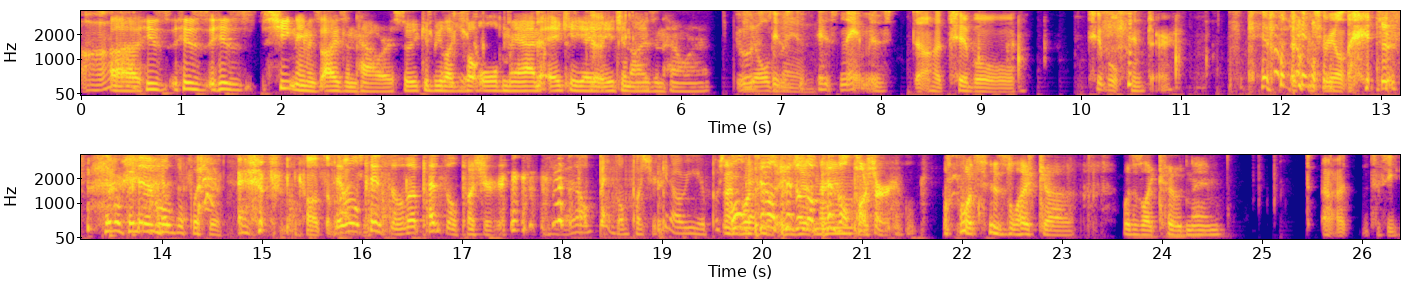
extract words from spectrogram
Uh, Uh, his his his sheet name is Eisenhower, so he could be like Yeah, the old man, that's- that's aka good. Agent Eisenhower. it was- old his, man. his name is uh, Tibble. Tibble Pinter. Tibble That's his real name. Tibble Pinter, pencil pusher. Everybody calls him Little pencil, the pencil pusher. Oh, pencil pusher, get over here. Push oh, what's his pencil, pencil, the agent pencil name? pusher. What's his like? uh What's his like code name? Uh, does he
